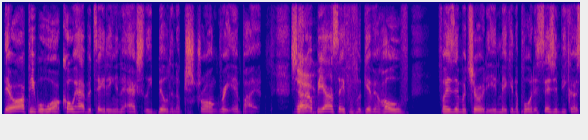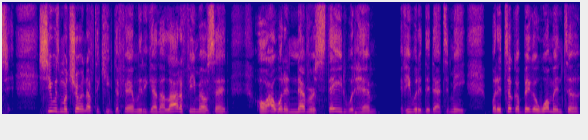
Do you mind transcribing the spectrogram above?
there are people who are cohabitating and actually building a strong, great empire. Shout Yeah. out Beyonce for forgiving Hov for his immaturity and making a poor decision because she, she was mature enough to keep the family together. A lot of females said, "Oh, I would have never stayed with him if he would have did that to me." But it took a bigger woman to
